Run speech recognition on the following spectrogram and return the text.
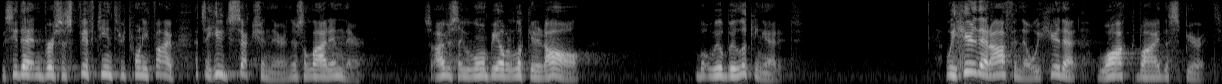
We see that in verses 15 through 25. That's a huge section there, and there's a lot in there. So obviously, we won't be able to look at it all, but we'll be looking at it. We hear that often, though. We hear that walk by the Spirit.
